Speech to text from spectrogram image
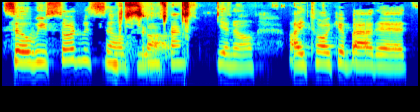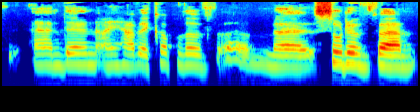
So we start with self love. You know, I talk about it, and then I have a couple of um, uh, sort of um,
